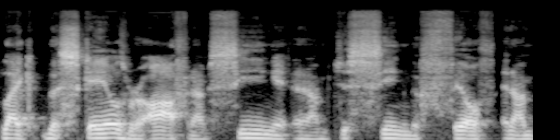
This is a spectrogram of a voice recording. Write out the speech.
like the scales were off and i'm seeing it and i'm just seeing the filth and i'm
